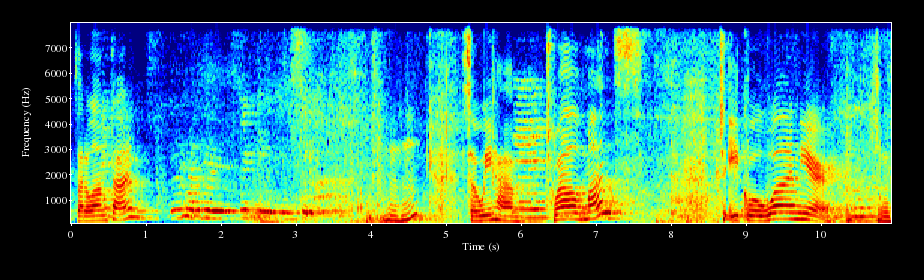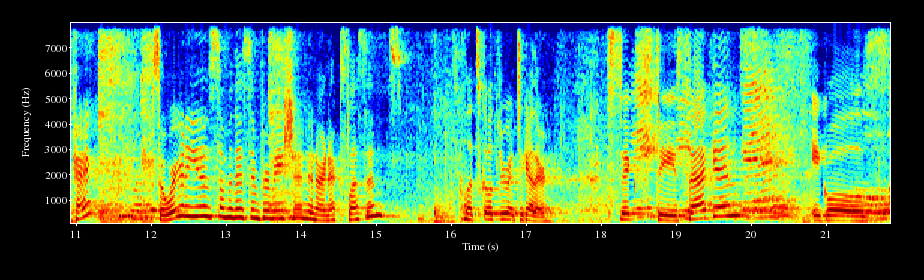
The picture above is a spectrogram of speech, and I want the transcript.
Is that a long time? 366. Mm-hmm. So we have 12 months to equal one year. Okay? So we're going to use some of this information in our next lessons. Let's go through it together. 60 seconds equals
